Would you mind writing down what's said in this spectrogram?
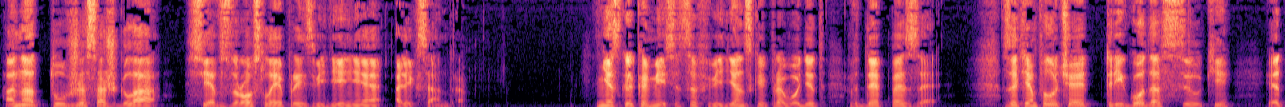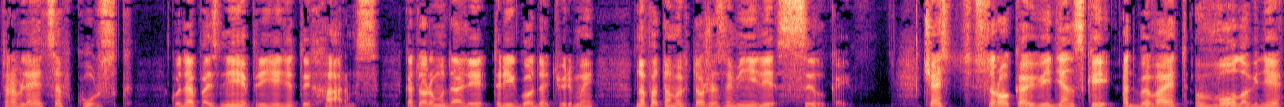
она тут же сожгла все взрослые произведения Александра. Несколько месяцев Введенский проводит в ДПЗ. Затем получает три года ссылки и отправляется в Курск, куда позднее приедет и Хармс, которому дали три года тюрьмы, но потом их тоже заменили ссылкой. Часть срока Введенский отбывает в Вологде.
